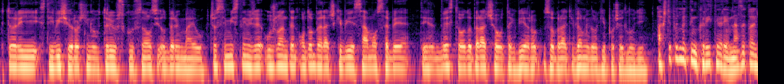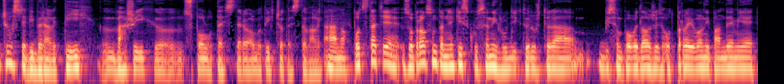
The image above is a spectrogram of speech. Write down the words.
ktorí z tých vyšších ročníkov, ktorí už skúsenosti odberu majú. Čo si myslím, že už len ten odoberač, keby je sám o sebe tých 200 odoberačov, tak vie zobrať veľmi veľký počet ľudí. A ešte poďme k tým kritériám. Na základe čoho ste vyberali tých vašich e, spolutesterov alebo tých, čo testovali? Áno, v podstate zobral som tam nejakých skúsených ľudí, ktorí už teda by som povedal, že od prvej vlny pandémie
